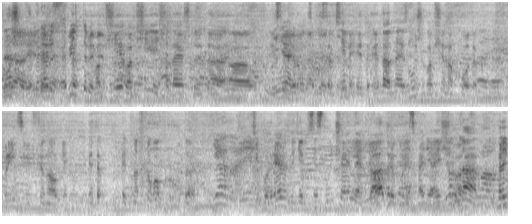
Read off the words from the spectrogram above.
да? Слушай, это, даже с фильтрами. вообще, вообще, я считаю, что это, э, если вернуться быстро к теме, это, это одна из лучших вообще находок, в принципе, в финалке. Это, это настолько круто. Типа, реально, эти все случайные кадры происходящего, Да, при-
